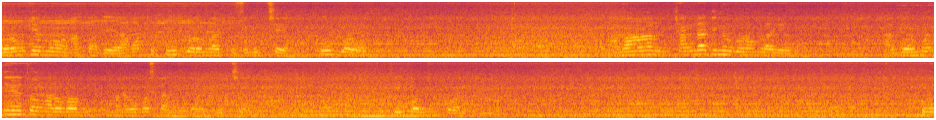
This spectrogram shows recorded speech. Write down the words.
গরম কেমন আপনাদের? আমার তো খুব গরম লাগতেছে, বুঝছেন? খুব গরম। আমার ঠান্ডা দিনেও গরম লাগে না। আর গরমের দিনে তো আমার অভাব মানে অবস্থা নেই তাই বুঝছেন? কি করবেন করেন কোনো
